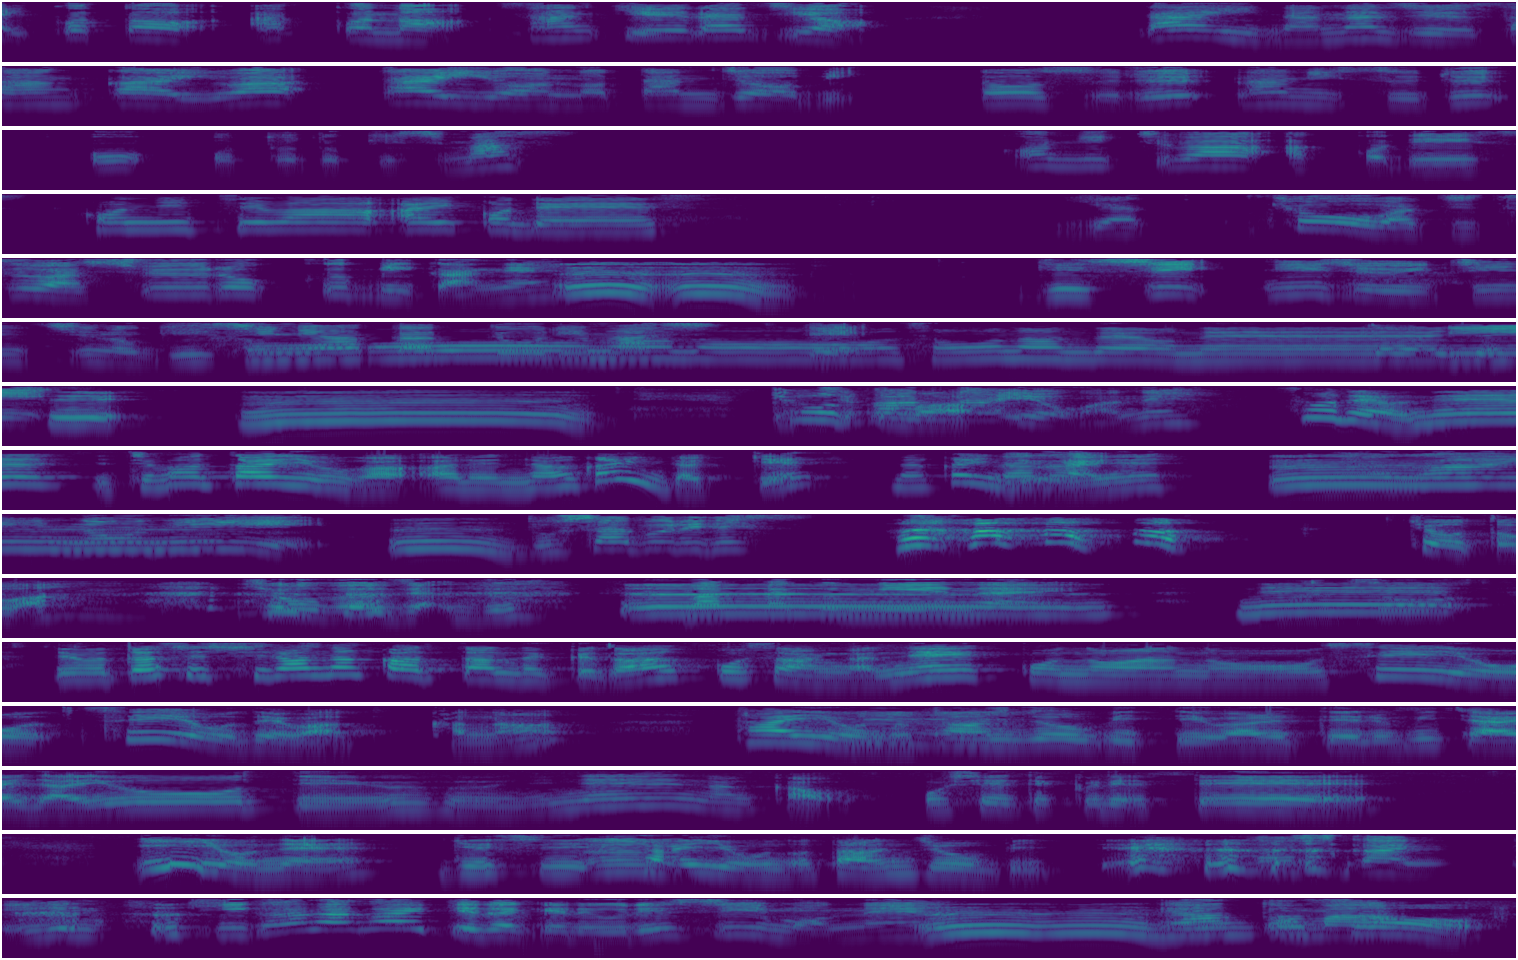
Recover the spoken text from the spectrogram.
愛子とアッコのサンキューラジオ。第73回は太陽の誕生日。どうする？何する？をお届けします。こんにちは、アッコです。こんにちは、あいこです。いや、今日は実は収録日がね、うんうん。夏至21日の夏至に当たっておりまして、そうそうなんだよね。夏至。うーん。京一番太、陽がね、そうだよね。一番太陽が、あれ長いんだっけ？長いんだよね。うん長いの、に、うん。土砂降りです。京都は。今日はじゃ、ど全く見えない。ねえ。で、私知らなかったんだけど、アッコさんがね、このあの、西洋、西洋ではかな？太陽の誕生日って言われてるみたいだよっていう風にね、なんか教えてくれて、いいよね、夏至、うん太陽の誕生日って。確かに。でも、日が長いってだけで嬉しいもんね。うんうん、であとほんとそ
